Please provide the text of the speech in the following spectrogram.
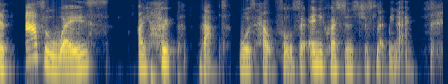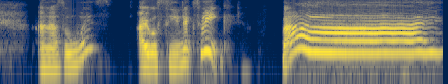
And as always, I hope that was helpful. So, any questions, just let me know. And as always, I will see you next week. Bye.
